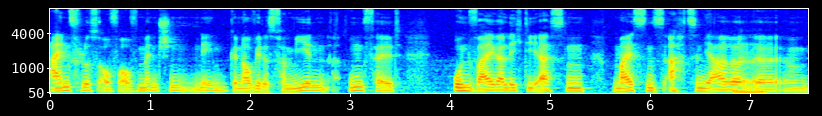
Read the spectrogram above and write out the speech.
Einfluss auf, auf Menschen nehmen, genau wie das Familienumfeld unweigerlich die ersten meistens 18 Jahre mhm. äh,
